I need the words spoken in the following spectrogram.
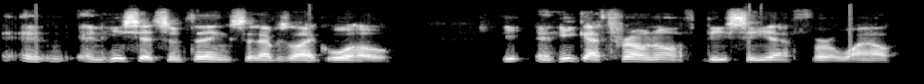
and and he said some things that I was like, whoa. He and he got thrown off DCF for a while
